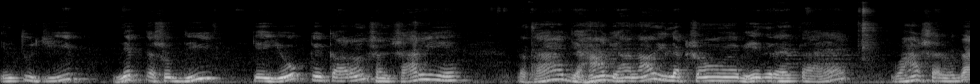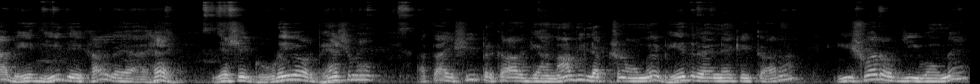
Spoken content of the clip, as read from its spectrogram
किंतु जीव नित्य शुद्धि के योग के कारण संसार ही। है तथा जहाँ ज्ञानादि लक्षणों में भेद रहता है, वहाँ सर्वदा भेद ही देखा गया है, जैसे घोड़े और भैंस में। अतः इसी प्रकार ज्ञानादि लक्षणों में भेद रहने के कारण ईश्वर और जीवों में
